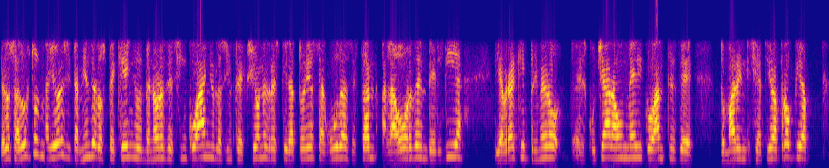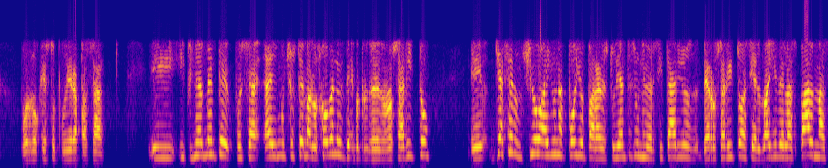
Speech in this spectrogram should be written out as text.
de los adultos mayores y también de los pequeños menores de 5 años. Las infecciones respiratorias agudas están a la orden del día y habrá que primero escuchar a un médico antes de tomar iniciativa propia por lo que esto pudiera pasar. Y, y finalmente, pues hay muchos temas. Los jóvenes de, Rosarito, eh, ya se anunció, hay un apoyo para estudiantes universitarios de Rosarito hacia el Valle de las Palmas.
